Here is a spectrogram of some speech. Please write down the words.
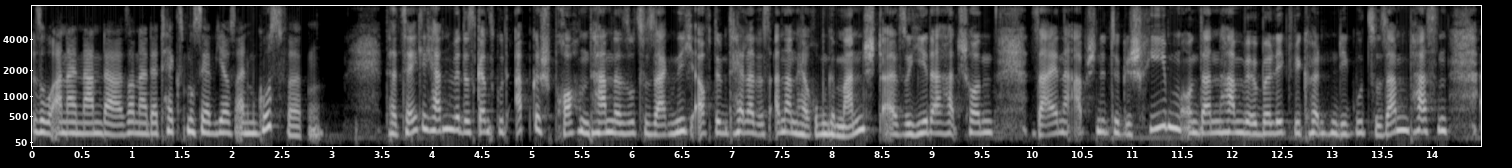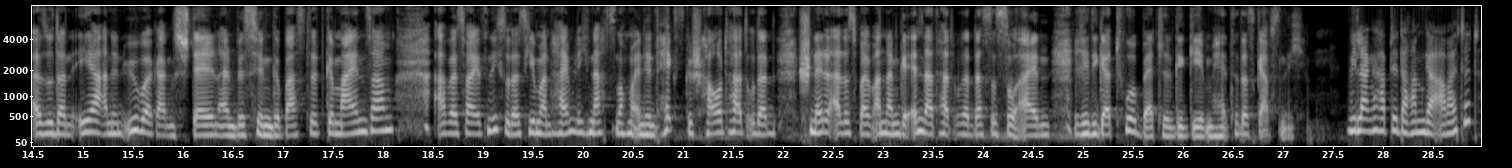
so aneinander, sondern der Text muss ja wie aus einem Guss wirken. Tatsächlich hatten wir das ganz gut abgesprochen und haben da sozusagen nicht auf dem Teller des anderen herumgemanscht. Also jeder hat schon seine Abschnitte geschrieben und dann haben wir überlegt, wie könnten die gut zusammenpassen. Also dann eher an den Übergangsstellen ein bisschen gebastelt gemeinsam. Aber es war jetzt nicht so, dass jemand heimlich nachts nochmal in den Text geschaut hat oder schnell alles beim anderen geändert hat oder dass es so ein Redigaturbattle gegeben hätte. Das gab's nicht. Wie lange habt ihr daran gearbeitet?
